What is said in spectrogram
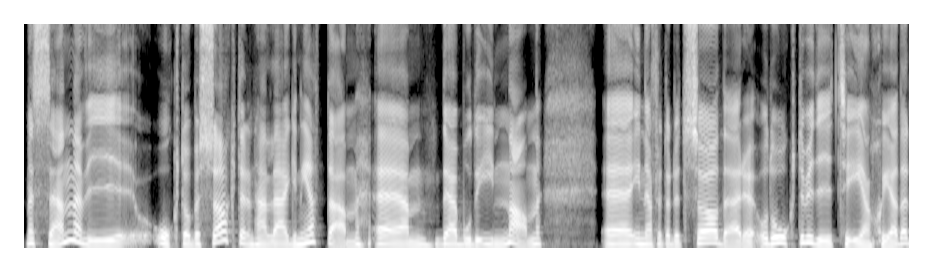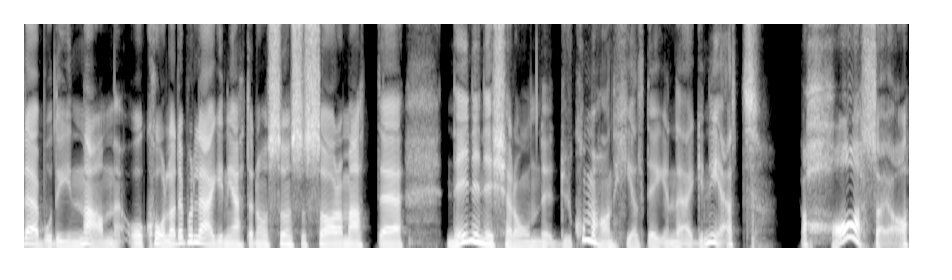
Men sen när vi åkte och besökte den här lägenheten, eh, där jag bodde innan, eh, innan jag flyttade till Söder. Och då åkte vi dit till Enskede där jag bodde innan och kollade på lägenheten och så, så sa de att eh, nej, nej, nej Sharon, du kommer ha en helt egen lägenhet. Jaha, sa jag.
